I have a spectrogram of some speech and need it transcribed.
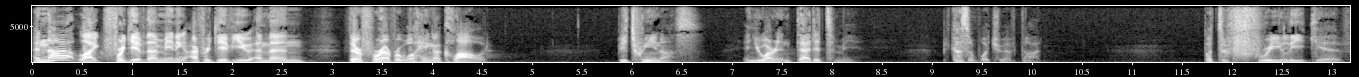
And not like forgive them, meaning I forgive you, and then there forever will hang a cloud between us, and you are indebted to me because of what you have done. But to freely give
